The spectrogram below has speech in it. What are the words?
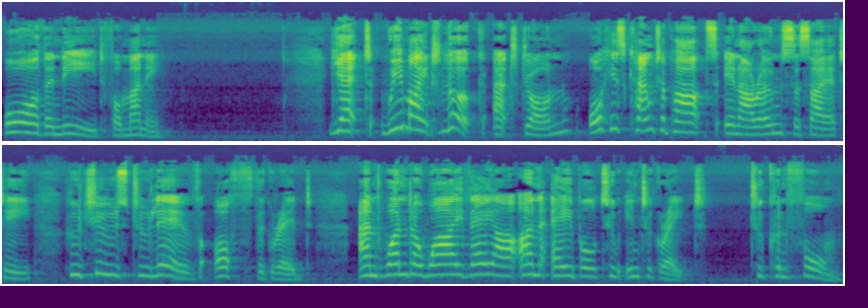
or the need for money. Yet we might look at John or his counterparts in our own society who choose to live off the grid and wonder why they are unable to integrate, to conform.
